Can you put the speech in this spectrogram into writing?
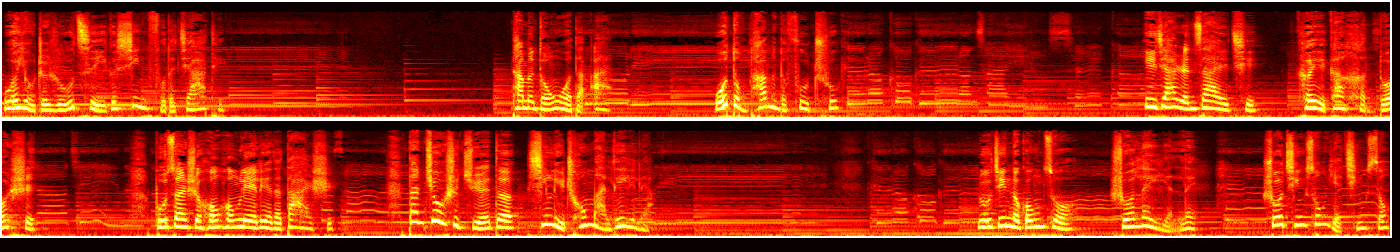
我有着如此一个幸福的家庭。他们懂我的爱，我懂他们的付出。一家人在一起，可以干很多事，不算是轰轰烈烈的大事，但就是觉得心里充满力量。如今的工作，说累也累，说轻松也轻松，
